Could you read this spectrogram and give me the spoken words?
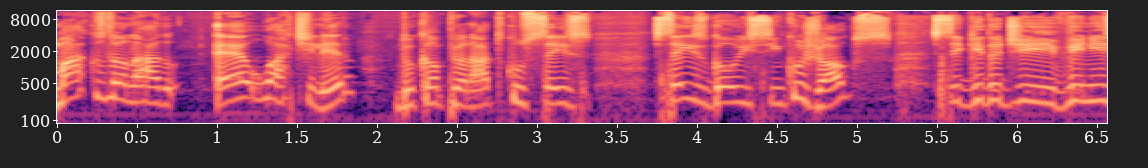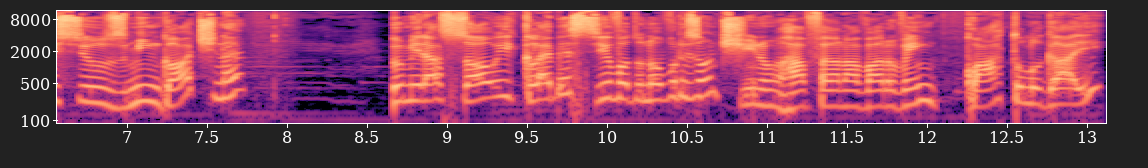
Marcos Leonardo é o artilheiro do campeonato com 6 seis, gols em 5 jogos, seguido de Vinícius Mingotti, né? Do Mirassol e Kleber Silva do Novo Horizontino. Rafael Navarro vem em quarto lugar aí.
